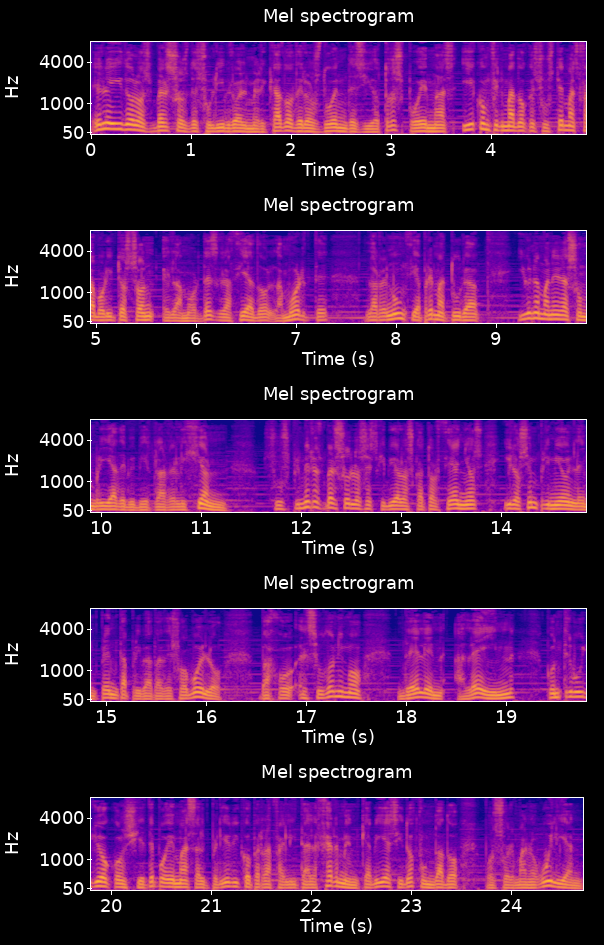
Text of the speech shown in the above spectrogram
He leído los versos de su libro El mercado de los duendes y otros poemas y he confirmado que sus temas favoritos son el amor desgraciado, la muerte, la renuncia prematura y una manera sombría de vivir la religión. Sus primeros versos los escribió a los 14 años y los imprimió en la imprenta privada de su abuelo. Bajo el seudónimo de Ellen Alain, contribuyó con siete poemas al periódico perrafaelita El Germen, que había sido fundado por su hermano William.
